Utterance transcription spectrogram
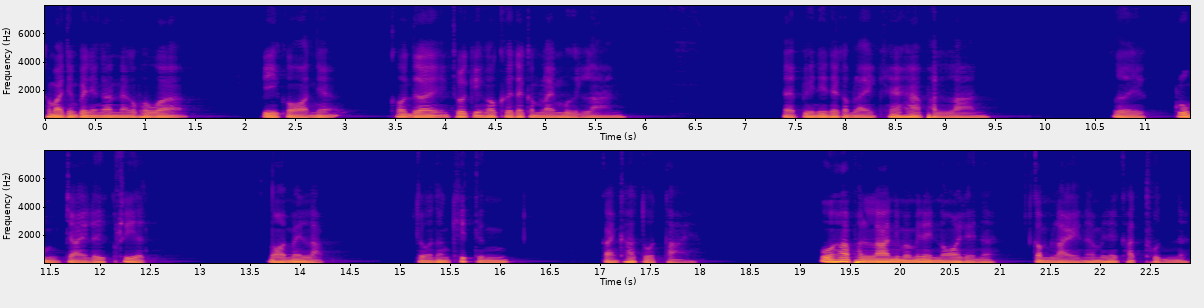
ทำไมถึงเป็นอย่างนั้นนะก็เพราะว่าปีก่อนเนี่ยเขาได้ธุรกิจเขาเคยได้กำไรหมื่นล้าน แต่ปีนี้ได้กำไรแค่ห้าพันล้าน เลยกลุ้มใจเลยเครียด นอนไม่หลับจนกระทั่งคิดถึงการฆ่าตัวตายโอ้ห้าพันล้านนี่มันไม่ได้น้อยเลยนะกำไรนะไม่ใช่ขาดทุนนะ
